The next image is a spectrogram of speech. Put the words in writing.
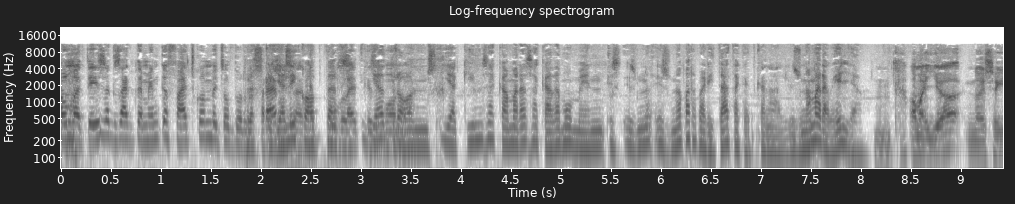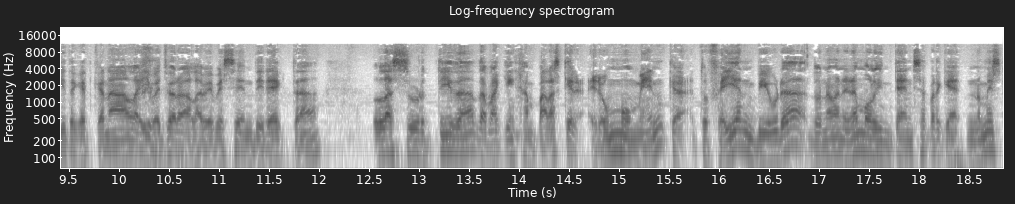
El mateix exactament que faig quan veig el Tour de que hi ha França. helicòpters, poblet hi ha drons, hi ha 15 càmeres a cada moment. És, és, una, és una barbaritat, aquest canal. És una meravella. Mm. Home, jo no he seguit aquest canal, ahir vaig veure a la BBC en directe la sortida de Buckingham Palace, que era, era un moment que t'ho feien viure d'una manera molt intensa, perquè només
